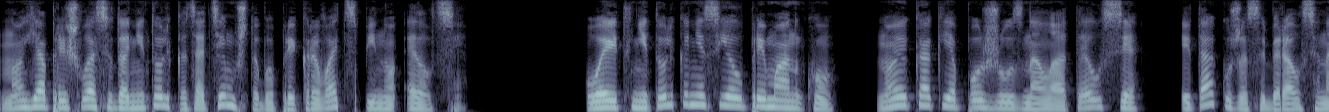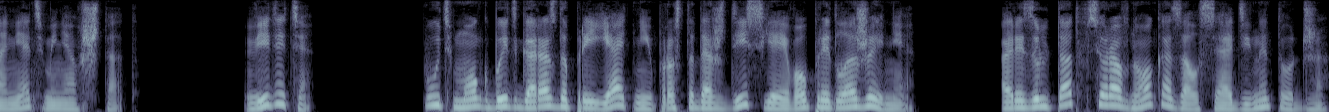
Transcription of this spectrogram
но я пришла сюда не только за тем, чтобы прикрывать спину Элси. Уэйт не только не съел приманку, но и, как я позже узнала от Элси, и так уже собирался нанять меня в штат. Видите? Путь мог быть гораздо приятнее, просто дождись я его предложения. А результат все равно оказался один и тот же.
